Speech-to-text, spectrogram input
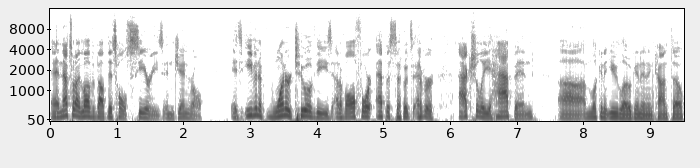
And that's what I love about this whole series in general. Is even if one or two of these out of all four episodes ever actually happened, uh, I'm looking at you, Logan, and Encanto,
